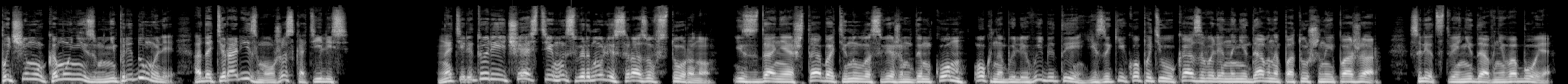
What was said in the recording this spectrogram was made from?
Почему коммунизм не придумали, а до терроризма уже скатились? На территории части мы свернули сразу в сторону. Из здания штаба тянуло свежим дымком, окна были выбиты, языки копоти указывали на недавно потушенный пожар, следствие недавнего боя.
